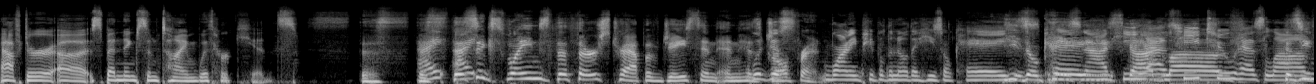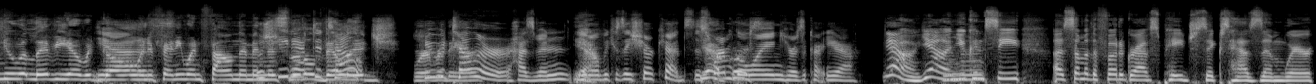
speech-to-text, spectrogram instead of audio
after uh, Uh, spending some time with her kids. This this, I- this I- explains the thirst trap of Jason and his We're just girlfriend. wanting people to know that he's okay. He's, okay. He's not. He's he got has. love. He too has love. because he knew Olivia would go, and if anyone found them in Well, this little have to tell- village, She wherever would they tell are. her husband, you know, because they share kids. This is Yeah, where I'm going. Here's a car. Yeah. Yeah, yeah, and you can see uh, some of the photographs. Page six has them where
